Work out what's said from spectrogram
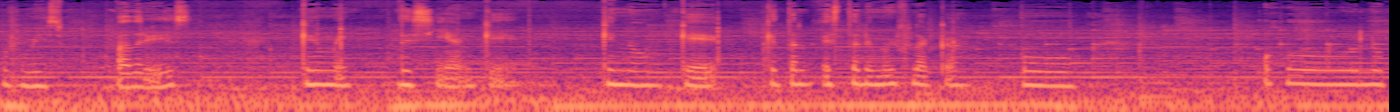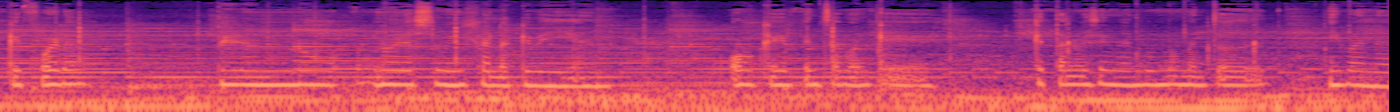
por mis padres que me decían que, que no, que, que tal estaré muy flaca o o lo que fuera, pero no, no era su hija la que veían o que pensaban que, que tal vez en algún momento iban a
